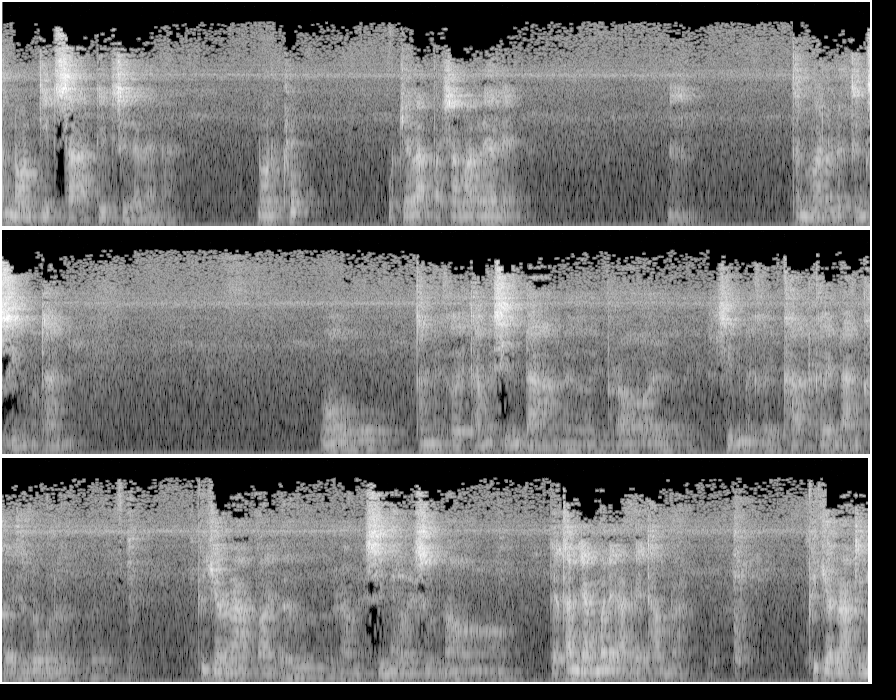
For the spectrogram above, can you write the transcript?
ท่านนอนติดสาติดเสือแล้วนะนอนคลุกอุจจาระปัสสาวะแล้วเนี่ยท่านมาระลึกถึงศีลของท่าน โอ้ท่านไม่เคยทำให้ศีลด่างเลยเพราะเลยศีลไม่เคยขาดเคยด่างเคยทะลุเลยพิจารณาไป เออเราเนี่ยศีลบริสุทธิ์เนาะแต่ท่านยังไม่ได้อ่าจได้ทำนะพิจารณาถึง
